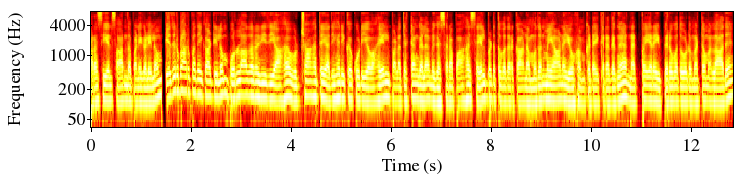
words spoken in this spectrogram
அரசியல் சார்ந்த பணிகளிலும் எதிர்பார்ப்பதை காட்டிலும் பொருளாதார ரீதியாக உற்சாகத்தை அதிகரிக்கக்கூடிய வகையில் பல திட்டங்களை மிக சிறப்பாக செயல்படுத்துவதற்கான முதன்மையான யோகம் கிடைக்கிறதுங்க. நட்பெயரை பெறுவதோடு மட்டுமல்லாது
